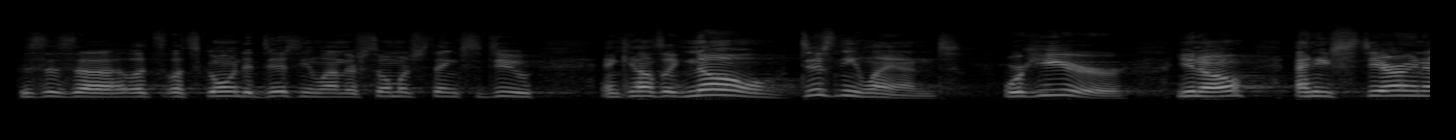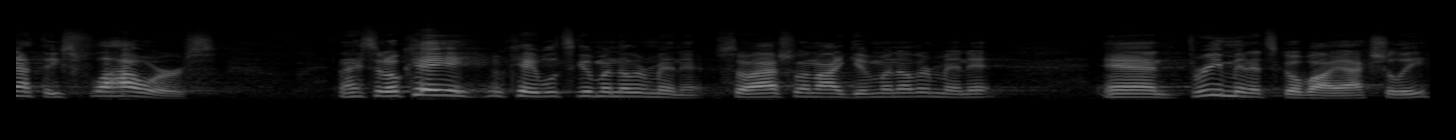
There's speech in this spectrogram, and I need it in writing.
This is, uh, let's, let's go into Disneyland. There's so much things to do. And Callan's like, no, Disneyland. We're here, you know? And he's staring at these flowers. And I said, okay, okay, let's give him another minute. So Ashley and I give him another minute. And three minutes go by, actually.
